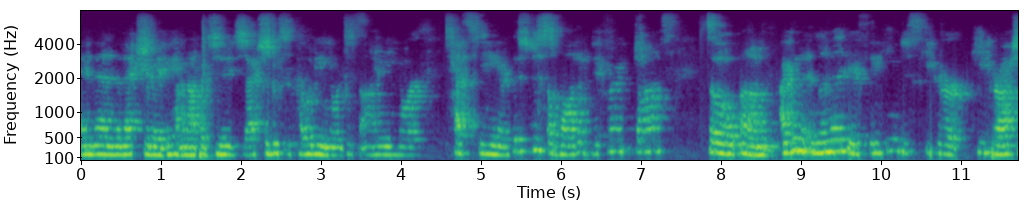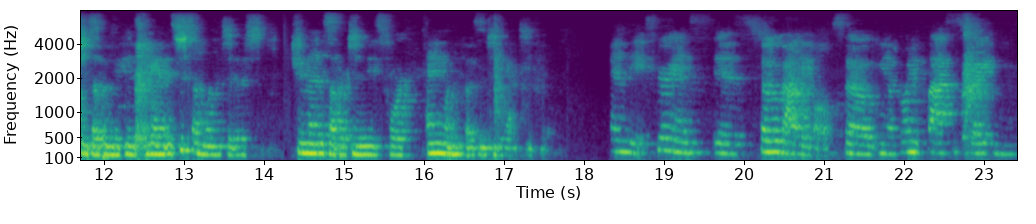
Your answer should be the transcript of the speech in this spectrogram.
And then the next year maybe have an opportunity to actually do some coding or designing or testing or there's just a lot of different jobs. So um, I wouldn't limit your thinking, just keep your keep your options open because again, it's just unlimited. There's tremendous opportunities for anyone who goes into the IT field. And the experience is so valuable. So, you know, going to class is great and you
